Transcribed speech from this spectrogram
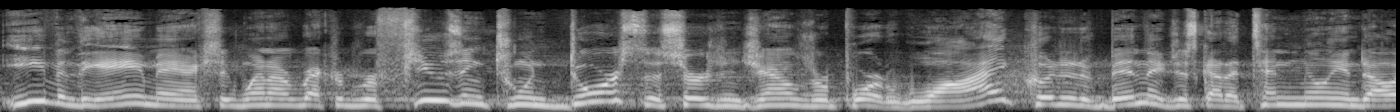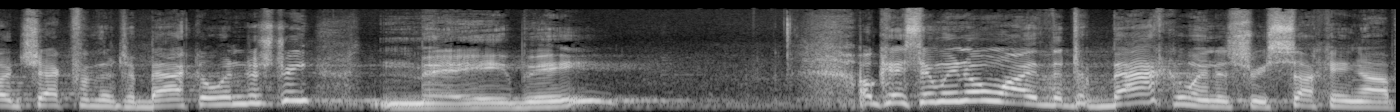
Even the AMA actually went on record refusing to endorse the Surgeon General's report. Why? Could it have been they just got a $10 million check from the tobacco industry? Maybe. Okay, so we know why the tobacco industry sucking up,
